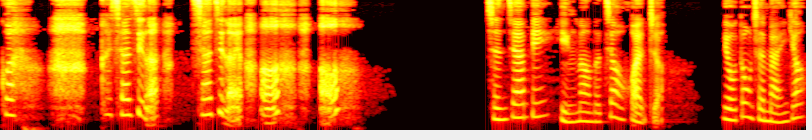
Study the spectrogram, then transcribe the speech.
快，快掐进来，掐进来呀！啊啊！”陈家斌淫浪的叫唤着，扭动着蛮腰，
